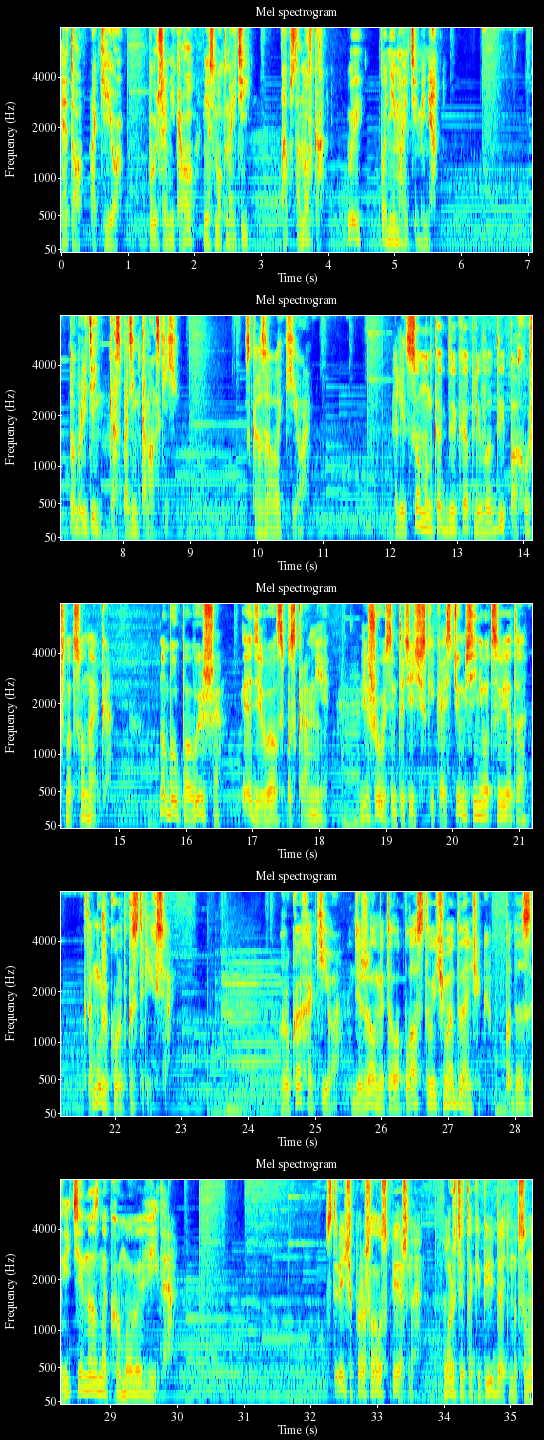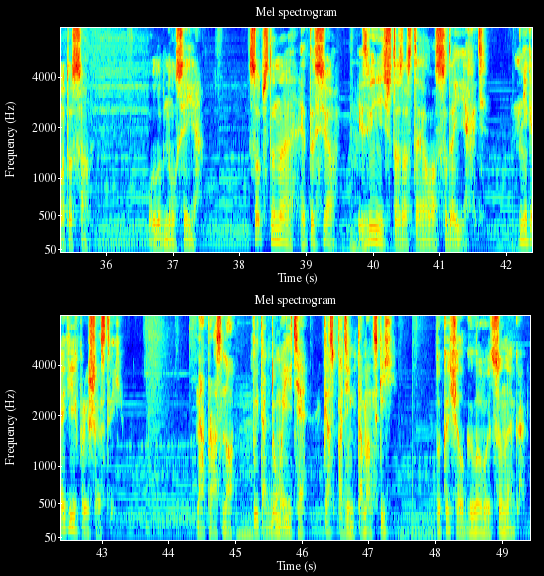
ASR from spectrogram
«Это Акио, больше никого не смог найти. Обстановка, вы понимаете меня. Добрый день, господин Таманский, сказал Акио. Лицом он как две капли воды похож на Цунека, но был повыше и одевался поскромнее. Дешевый синтетический костюм синего цвета, к тому же коротко стригся. В руках Акио держал металлопластовый чемоданчик подозрительно знакомого вида. Встреча прошла успешно. Можете так и передать Мацумото-сан. Улыбнулся я. Собственно, это все. Извините, что заставил вас сюда ехать. Никаких происшествий. Напрасно вы так думаете, господин Таманский. Покачал головой Цунега.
